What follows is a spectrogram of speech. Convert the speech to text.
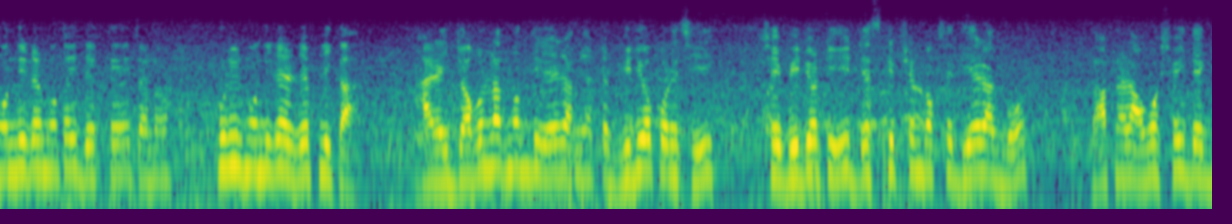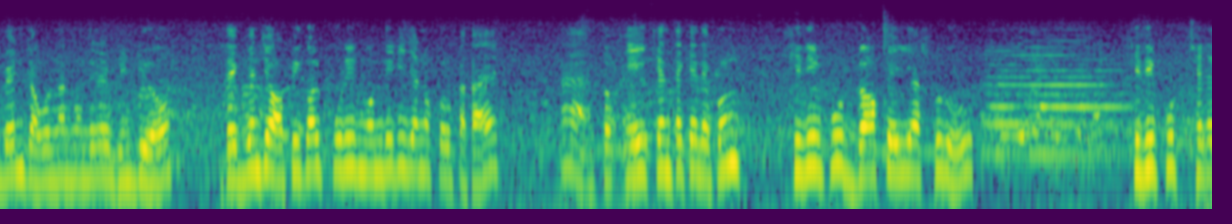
মন্দিরের মতোই দেখতে, যেন পুরীর মন্দিরের রেপ্লিকা আর এই জগন্নাথ মন্দিরের আমি একটা ভিডিও করেছি। সেই ভিডিওটি ডেসক্রিপশন বক্সে দিয়ে রাখব। তো আপনারা অবশ্যই দেখবেন জগন্নাথ মন্দিরের ভিডিও। দেখবেন যে অপিকল পুরীর মন্দিরই যেন কলকাতায়। হ্যাঁ তো এইখান থেকে দেখুন, খিদিরপুর ডক এরিয়া শুরু। খিদিরপুর ছেড়ে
